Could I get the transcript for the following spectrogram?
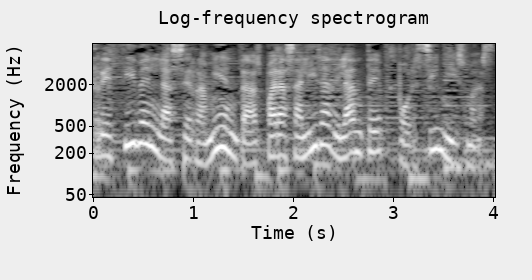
reciben las herramientas para salir adelante por sí mismas.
